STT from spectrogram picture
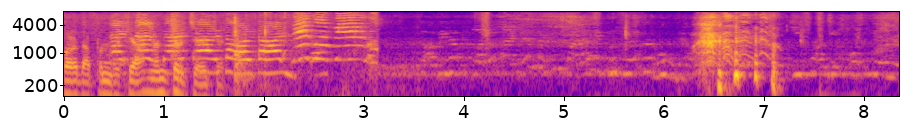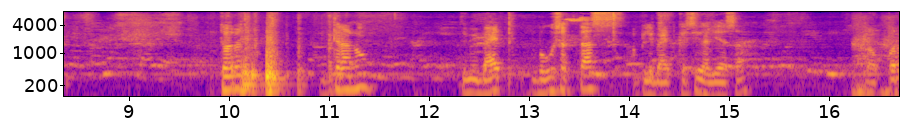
परत आपण भेटूया नंतरच्या याच्यात. तर मित्रांनो तुम्ही बॅट बघू शकतास. आपली बॅट कशी झाली असा. प्रॉपर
